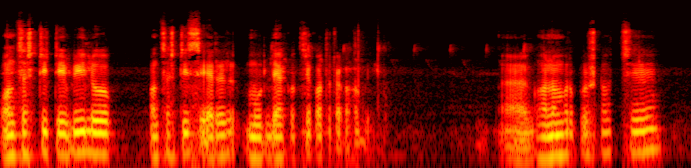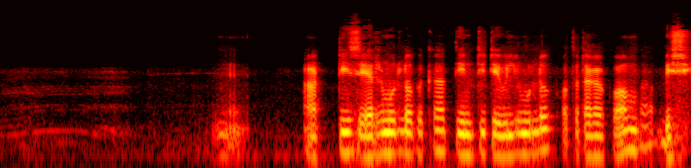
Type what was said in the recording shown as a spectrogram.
পঞ্চাশটি টেবিল ও পঞ্চাশটি চেয়ারের মূল্য একত্রে কত টাকা হবে? ঘ নম্বর প্রশ্ন হচ্ছে, আটটি চেয়ারের মূল্য অপেক্ষা তিনটি টেবিলের মূল্য কত টাকা কম বা বেশি?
